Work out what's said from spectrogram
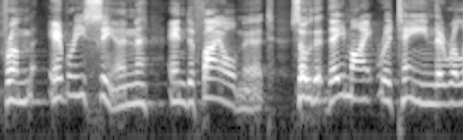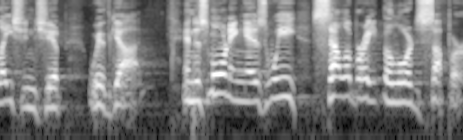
from every sin and defilement so that they might retain their relationship with God. And this morning, as we celebrate the Lord's Supper,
